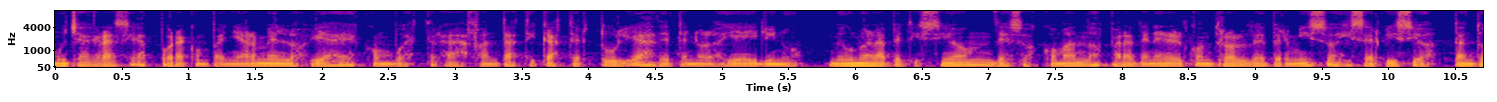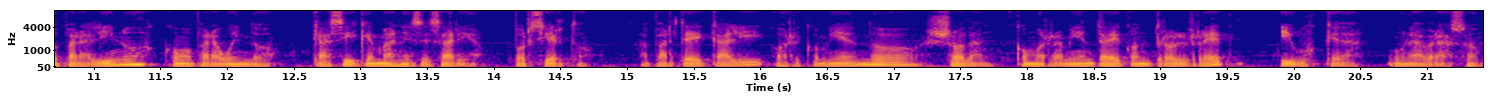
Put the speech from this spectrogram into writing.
muchas gracias por acompañarme en los viajes con vuestras fantásticas tertulias de tecnología y Linux. Me uno a la petición de esos comandos para tener el control de permisos y servicios, tanto para Linux como para Windows. Casi que más necesario. Por cierto, aparte de Kali, os recomiendo Shodan como herramienta de control red y búsqueda. Un abrazo.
